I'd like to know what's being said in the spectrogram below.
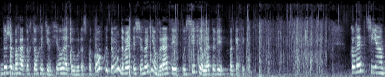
Дуже багато хто хотів фіолетову розпаковку, тому давайте сьогодні обирати усі фіолетові пакетики. Колекція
